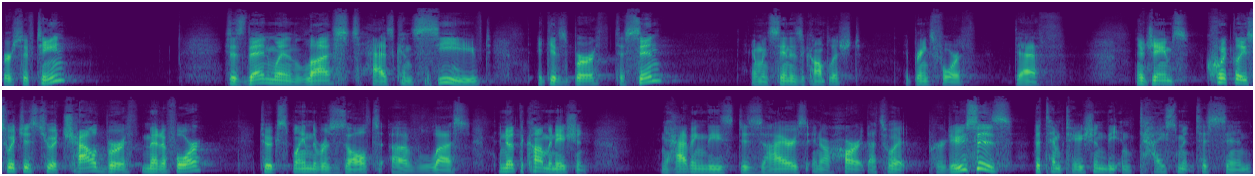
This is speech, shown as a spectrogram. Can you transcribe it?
Verse 15. He says, Then when lust has conceived, it gives birth to sin. And when sin is accomplished, it brings forth death. Now, James quickly switches to a childbirth metaphor to explain the result of lust. And note the combination. And having these desires in our heart, that's what produces the temptation, the enticement to sin.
